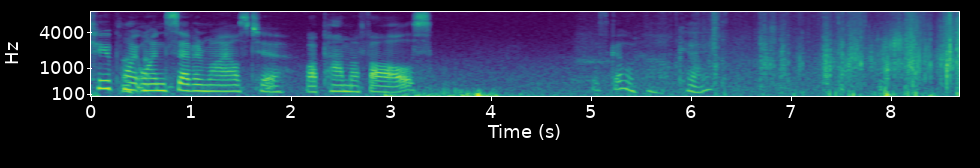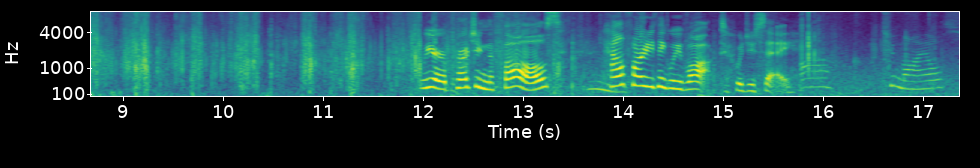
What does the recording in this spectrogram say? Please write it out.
2.17 miles to Wapama Falls. Let's go. Okay. We are approaching the falls. How far do you think we've walked, would you say? Two miles.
